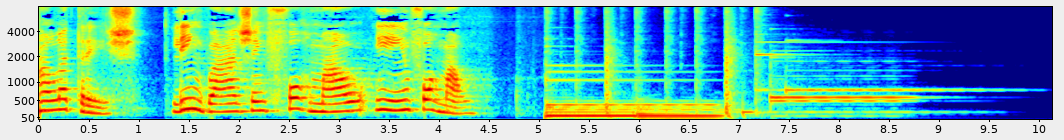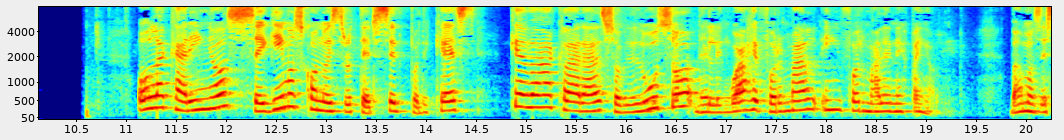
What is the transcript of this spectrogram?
Aula 3: Linguagem formal e informal. Hola cariños, seguimos con nuestro tercer podcast que va a aclarar sobre el uso del lenguaje formal e informal en español. ¿Vamos a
